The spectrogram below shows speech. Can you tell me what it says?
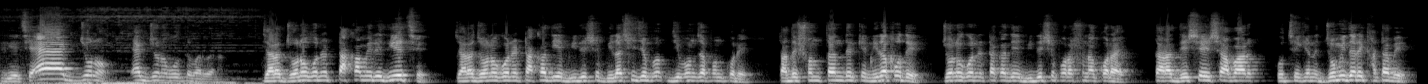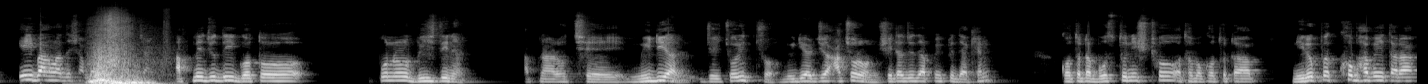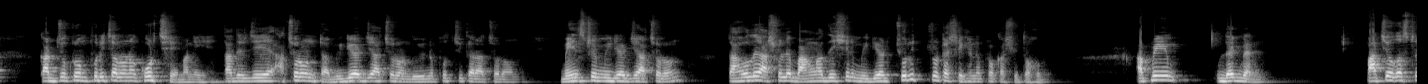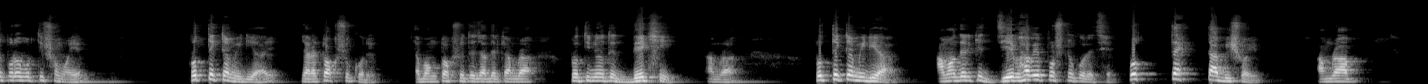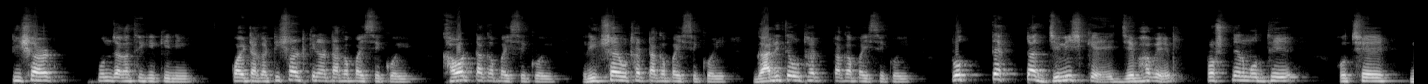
দিয়েছে একজনও একজনও বলতে পারবে না যারা জনগণের টাকা মেরে দিয়েছে, যারা জনগণের টাকা দিয়ে বিদেশে বিলাসী জীবন- জীবনযাপন করে, তাদের সন্তানদেরকে নিরাপদে জনগণের টাকা দিয়ে বিদেশে পড়াশোনা করায়, তারা দেশে এসে আবার হচ্ছে এখানে জমিদারি খাটাবে, এই বাংলাদেশ আমরা। আপনি যদি গত পনেরো বিশ দিনে আপনার হচ্ছে মিডিয়ার যে চরিত্র, মিডিয়ার যে আচরণ, সেটা যদি আপনি একটু দেখেন, কতটা বস্তুনিষ্ঠ অথবা কতটা নিরপেক্ষভাবে তারা কার্যক্রম পরিচালনা করছে মানে তাদের যে আচরণটা, মিডিয়ার যে আচরণ, বিভিন্ন পত্রিকার আচরণ মেইন স্ট্রিম মিডিয়ার যে আচরণ, তাহলে আসলে বাংলাদেশের মিডিয়ার চরিত্রটা সেখানে প্রকাশিত হবে। আপনি দেখবেন, পাঁচই অগস্টের পরবর্তী সময়ে প্রত্যেকটা মিডিয়ায় যারা টকশো করে এবং টকশোতে যাদেরকে আমরা প্রতিনিয়ত দেখি আমরা, প্রত্যেকটা মিডিয়া আমাদেরকে যেভাবে প্রশ্ন করেছে, প্রত্যেকটা বিষয়ে আমরা টি শার্ট কোন জায়গা থেকে কিনি, কয় টাকা টি শার্ট কেনার টাকা পাইছে কই, খাওয়ার টাকা পাইছে কই, রিক্সায় ওঠার টাকা পাইছে কই, গাড়িতে ওঠার টাকা পাইছে কই, প্রত্যেকটা জিনিসকে যেভাবে প্রশ্নের মধ্যে হচ্ছে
